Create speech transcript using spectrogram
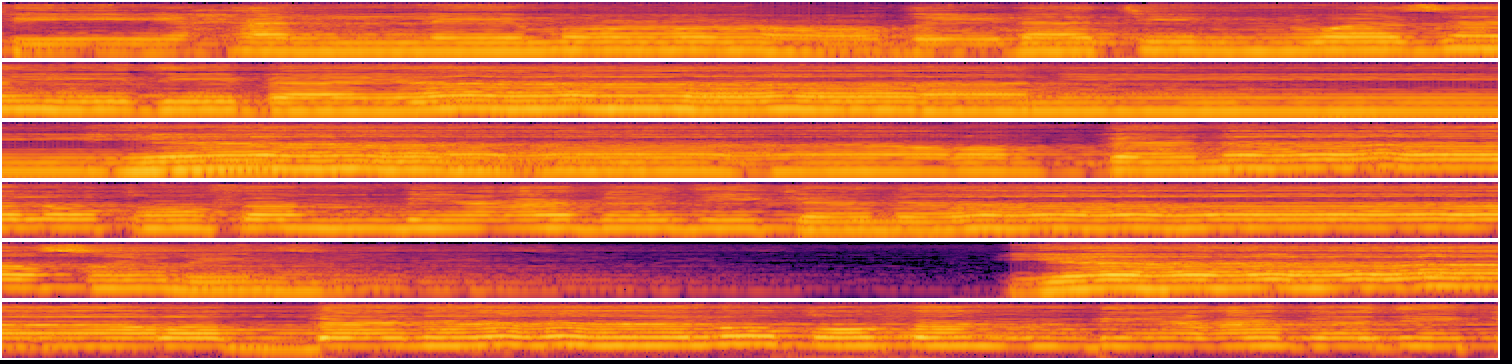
في حل معضلة وزيد بيان. يا ربنا لطفا بعبدك ناصر يا ربنا لطفا بعبدك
